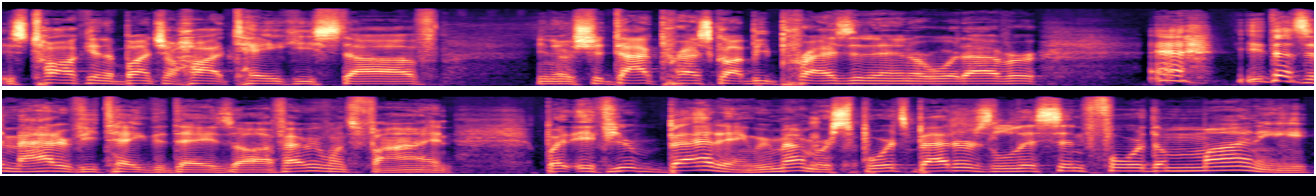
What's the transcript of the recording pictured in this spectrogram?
is talking a bunch of hot takey stuff, you know, should Dak Prescott be president or whatever? Eh, it doesn't matter if you take the days off. Everyone's fine. But if you're betting, remember, sports bettors listen for the money.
